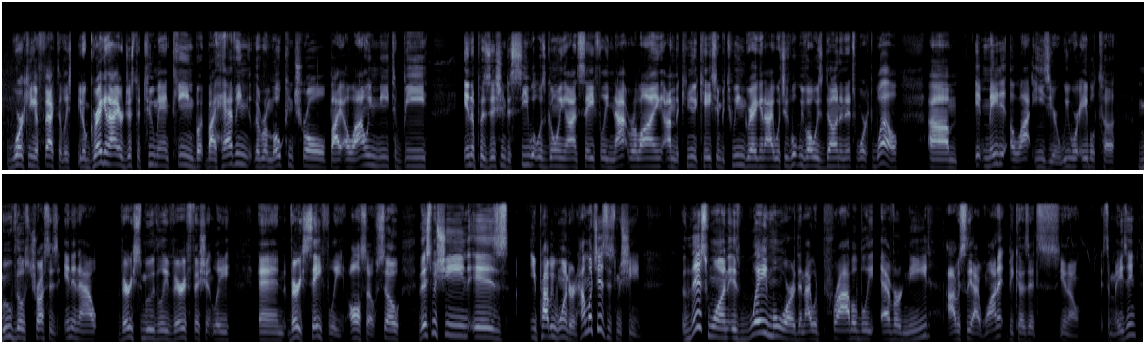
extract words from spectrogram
working effectively. You know, Greg and I are just a two-man team, but by having the remote control, by allowing me to be in a position to see what was going on safely, not relying on the communication between Greg and I, which is what we've always done and it's worked well, um, it made it a lot easier. We were able to move those trusses in and out very smoothly, very efficiently, and very safely also. So this machine is, you're probably wondering, how much is this machine? This one is way more than I would probably ever need. Obviously I want it because it's, you know, it's amazing,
